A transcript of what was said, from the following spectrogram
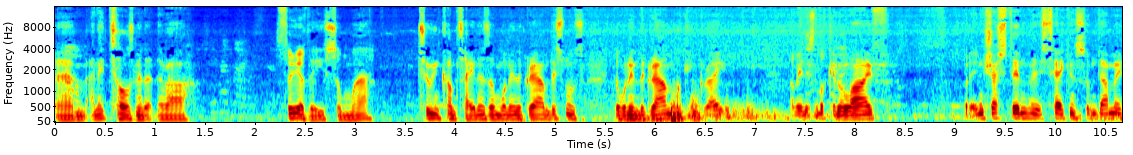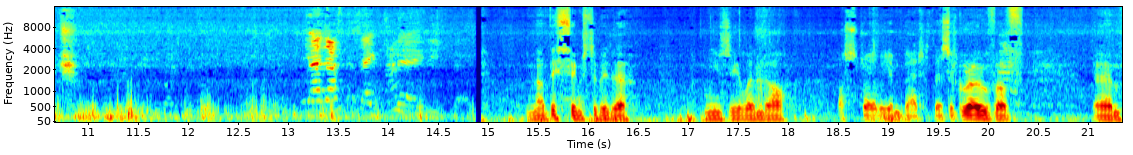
Um, and it tells me that there are three of these somewhere, two in containers and one in the ground. This one's the one in the ground, looking great. I mean, it's looking alive, but interesting that it's taken some damage. Now this seems to be the New Zealand or Australian bed. There's a grove of um,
